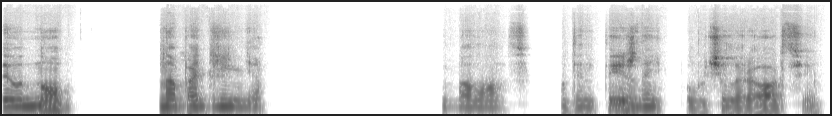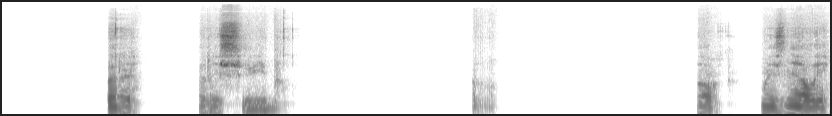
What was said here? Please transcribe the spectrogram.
все одно на падіння. Баланс. Один тиждень. Получили реакцію. Пере, пересвіп. Так, ми зняли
